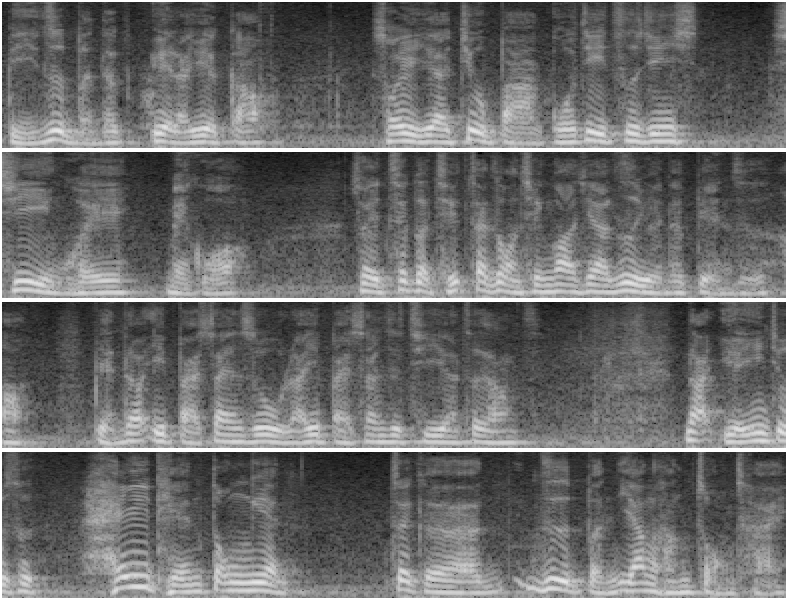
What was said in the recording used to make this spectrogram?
比日本的越来越高，所以呢就把国际资金吸引回美国。所以这个情在这种情况下，日元的贬值哈。贬到一百三十五来一百三十七啊，这样子，那原因就是黑田东彦这个日本央行总裁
